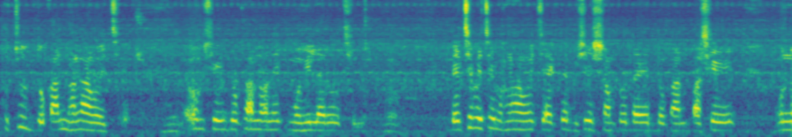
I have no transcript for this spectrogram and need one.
প্রচুর দোকান ভাঙা হয়েছে এবং সেই দোকান অনেক মহিলারও ছিল। বেছে বেছে ভাঙা হয়েছে একটা বিশেষ সম্প্রদায়ের দোকান পাশে অন্য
